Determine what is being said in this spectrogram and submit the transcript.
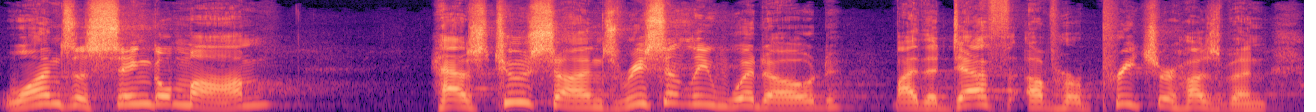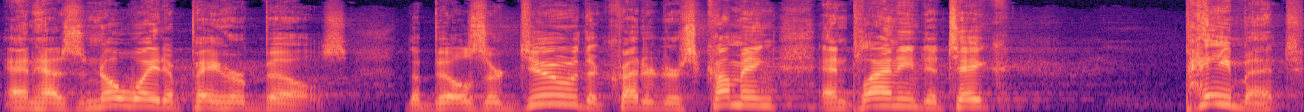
One's a single mom has two sons, recently widowed by the death of her preacher husband, and has no way to pay her bills. The bills are due, the creditor's coming, and planning to take payment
